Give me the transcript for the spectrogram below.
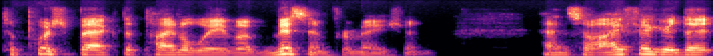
to push back the tidal wave of misinformation. And so I figured that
